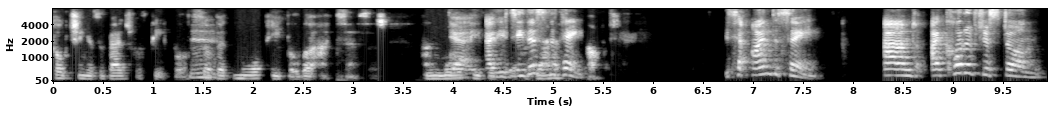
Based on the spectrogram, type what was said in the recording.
coaching is about with people mm. so that more people will access it and more yeah, people. And you see, this is the thing. So I'm the same. And I could have just done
